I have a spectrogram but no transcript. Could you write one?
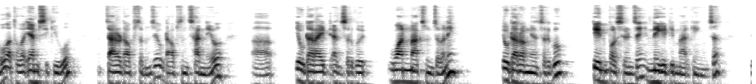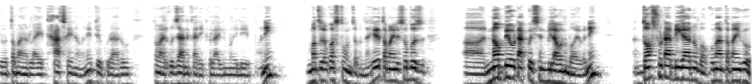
हो अथवा एमसिक्यू हो। चारवटा अप्सन हुन्छ एउटा अप्सन छान्ने हो। एउटा राइट एन्सरको वान मार्क्स हुन्छ भने एउटा रङ एन्सरको टेन पर्सेन्ट चाहिँ नेगेटिभ मार्किङ हुन्छ। त्यो तपाईँहरूलाई थाहा छैन भने त्यो कुराहरू तपाईँहरूको जानकारीको लागि मैले भने मतलब कस्तो हुन्छ भन्दाखेरि तपाईँले सपोज नब्बेवटा क्वेसन मिलाउनु भयो भने दसवटा बिगार्नु भएकोमा तपाईँको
